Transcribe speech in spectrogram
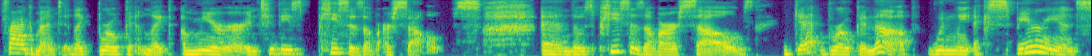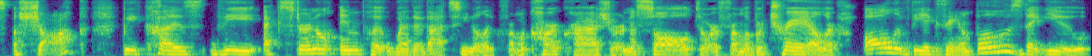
fragmented, like broken, like a mirror into these pieces of ourselves. And those pieces of ourselves get broken up when we experience a shock because the external input whether that's you know like from a car crash or an assault or from a betrayal or all of the examples that you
